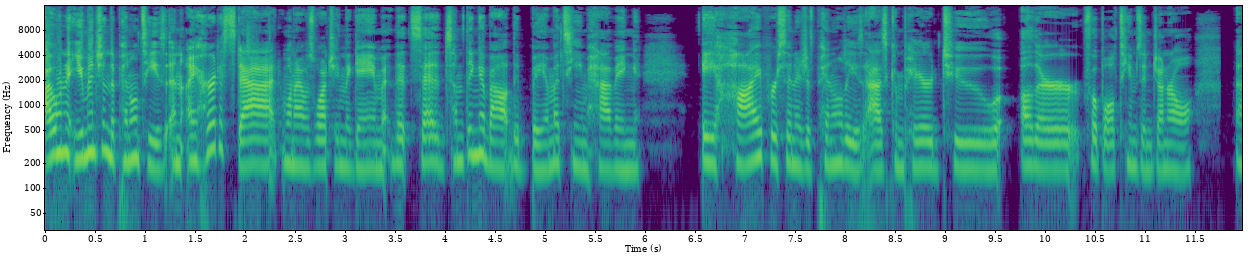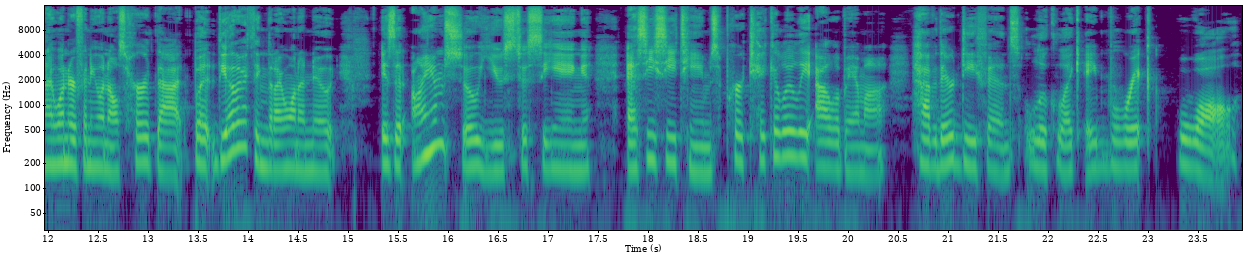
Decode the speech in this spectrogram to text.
I want to. You mentioned the penalties, and I heard a stat when I was watching the game that said something about the Bama team having a high percentage of penalties as compared to other football teams in general. And I wonder if anyone else heard that. But the other thing that I want to note is that I am so used to seeing SEC teams, particularly Alabama, have their defense look like a brick wall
